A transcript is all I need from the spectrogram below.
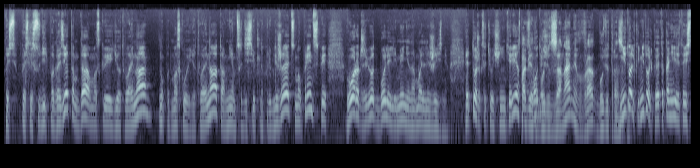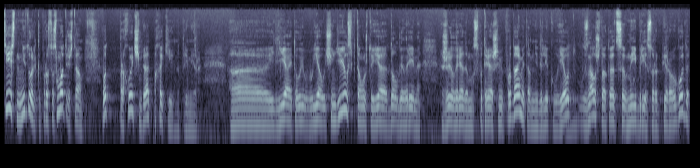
То есть, если судить по газетам, да, в Москве идет война, ну, под Москвой идет война, там немцы действительно приближаются, но, в принципе, город живет более или менее нормальной жизнью. Это тоже, кстати, очень интересно. Победа смотришь... будет за нами, враг будет разбит. Не только, не только, это, это естественно, не только. Просто смотришь там, вот проходит чемпионат по хоккею, например. А, я, это, я очень удивился, потому что я долгое время жил рядом с Патриаршими прудами, там недалеко. Я вот узнал, что, оказывается, в ноябре 1941 года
